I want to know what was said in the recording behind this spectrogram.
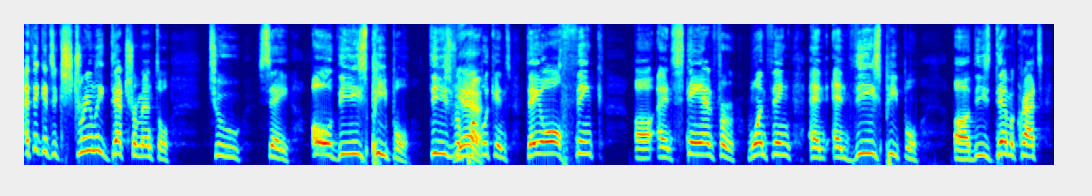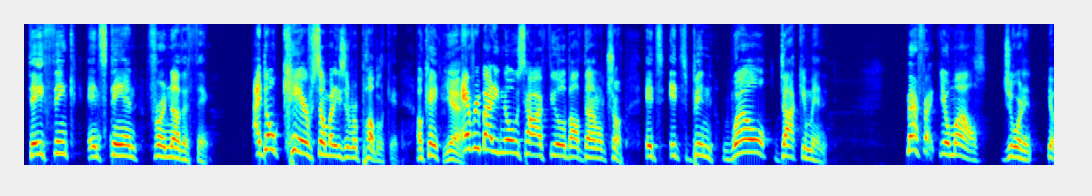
I think it's extremely detrimental to say, oh, these people, these Yeah. Republicans, they all think uh, and stand for one thing, and and these people, uh, these Democrats, they think and stand for another thing. I don't care if somebody's a Republican. Okay. Yeah. Everybody knows how I feel about Donald Trump. It's it's been well documented. Matter of fact, yo, Miles Jordan, yo,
